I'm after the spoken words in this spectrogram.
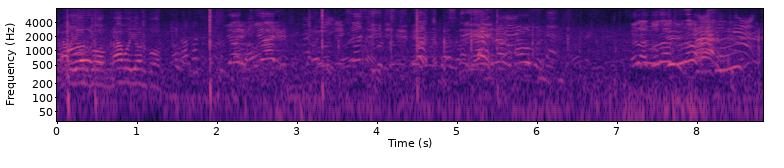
Μπράβο Γιώργο, μπράβο Γιώργο. Θα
